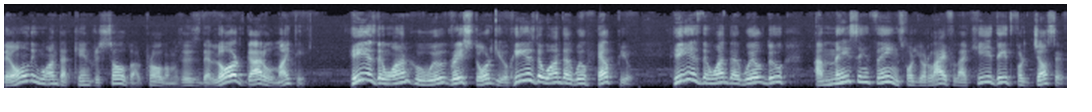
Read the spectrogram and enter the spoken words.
The only one that can resolve our problems is the Lord God Almighty. He is the one who will restore you. He is the one that will help you. He is the one that will do amazing things for your life, like He did for Joseph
